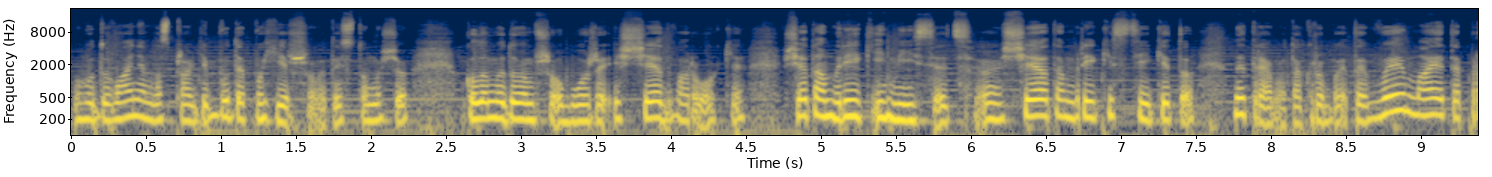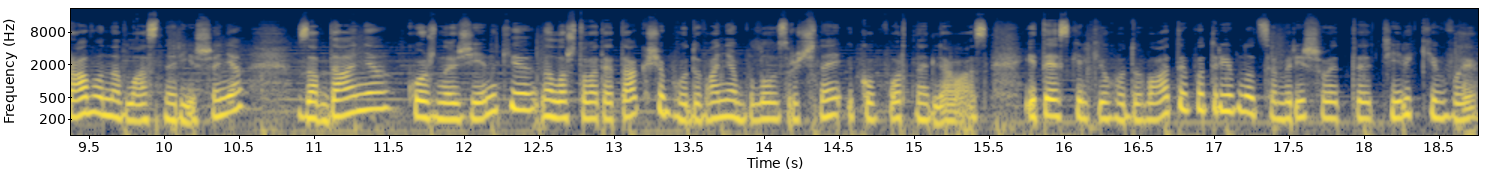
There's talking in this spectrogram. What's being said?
годуванням насправді буде погіршуватись, тому що коли ми думаємо, що о Боже, і ще два роки, ще там рік і місяць, е, ще там рік і стільки, то не треба так робити. Ви маєте право на власне рішення. Завдання кожної жінки налаштувати так, щоб годування було зручне і комфортне для вас. І те, скільки годувати потрібно, це вирішуєте тільки ви.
